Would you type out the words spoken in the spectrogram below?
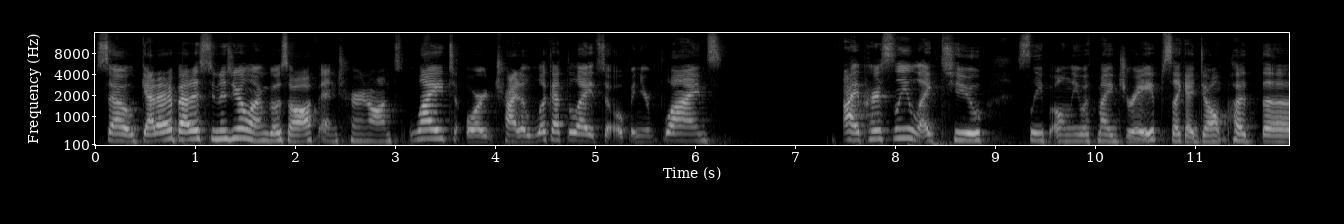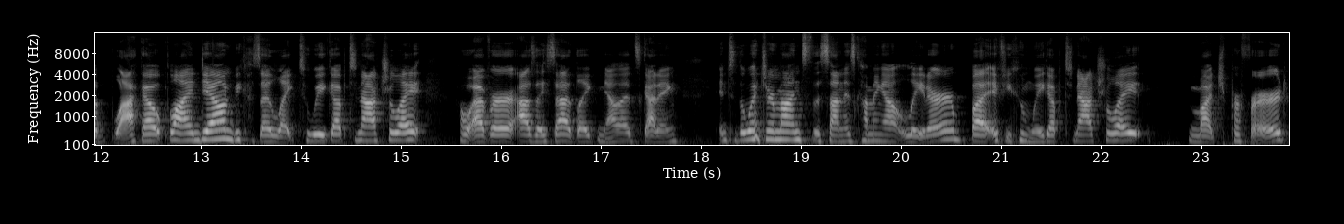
So get out of bed as soon as your alarm goes off and turn on light or try to look at the light. So open your blinds. I personally like to sleep only with my drapes. Like I don't put the blackout blind down because I like to wake up to natural light. However, as I said, like now that it's getting into the winter months, the sun is coming out later. But if you can wake up to natural light, much preferred.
